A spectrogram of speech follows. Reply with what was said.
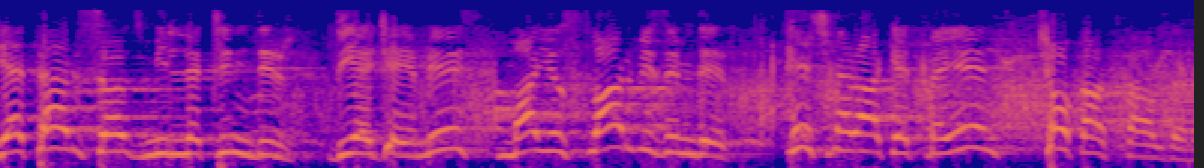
yeter söz milletindir diyeceğimiz Mayıslar bizimdir. Hiç merak etmeyin çok az kaldı.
